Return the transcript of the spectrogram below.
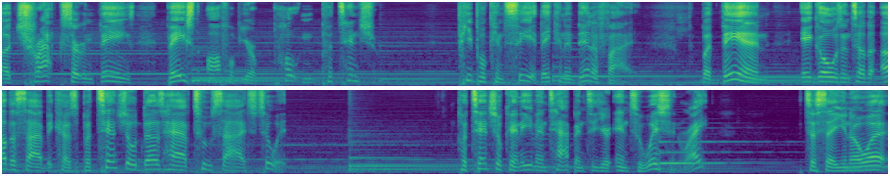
attract certain things based off of your potent potential. People can see it, they can identify it. But then it goes into the other side because potential does have two sides to it. Potential can even tap into your intuition, right? To say, you know what?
